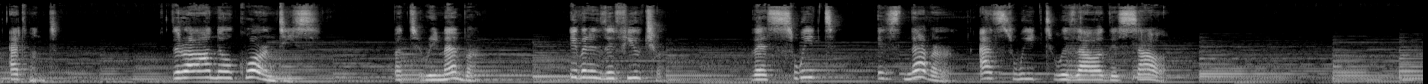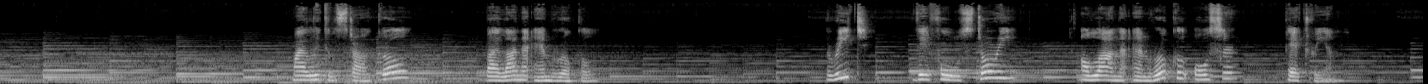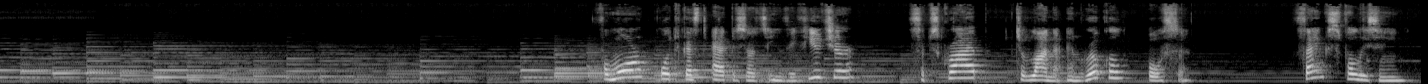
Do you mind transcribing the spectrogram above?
Edmund. There are no quarantines but remember, even in the future, the sweet is never as sweet without the sour. My Little Star Girl by Lana M. Rockel. Read the full story on Lana M. Rockel author Patreon. For more podcast episodes in the future, subscribe to Lana M. Rockel also. Thanks for listening.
